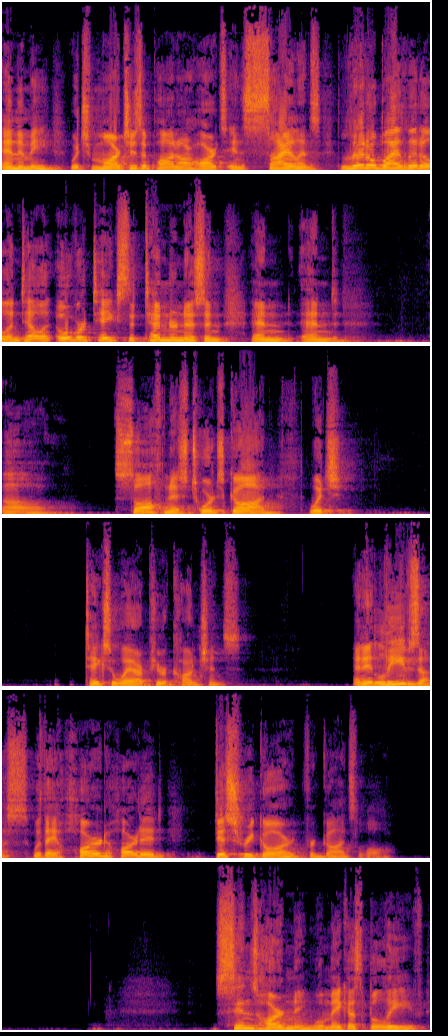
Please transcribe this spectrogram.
enemy which marches upon our hearts in silence, little by little, until it overtakes the tenderness and, and, and uh, softness towards God, which takes away our pure conscience. And it leaves us with a hard hearted disregard for God's law. Sin's hardening will make us believe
